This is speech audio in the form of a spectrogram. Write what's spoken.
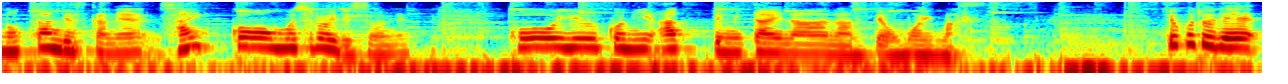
載ったんですかね。最高面白いですよね。こういう子に会ってみたいななんて思います。ということで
